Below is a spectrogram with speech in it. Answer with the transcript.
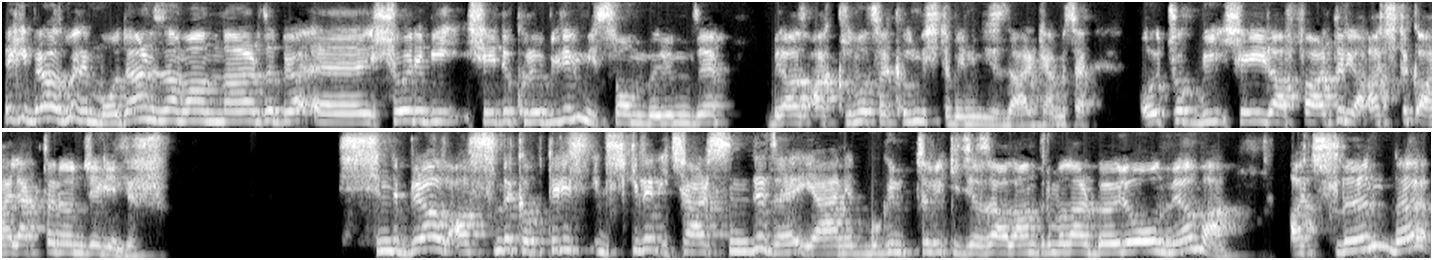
Peki biraz böyle modern zamanlarda bir, e, şöyle bir şey de kurabilir miyiz son bölümde? Biraz aklıma takılmıştı benim izlerken. Mesela o çok bir şey laf vardır ya açlık ahlaktan önce gelir. Şimdi biraz aslında kapitalist ilişkiler içerisinde de yani bugün tabii ki cezalandırmalar böyle olmuyor ama açlığın da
